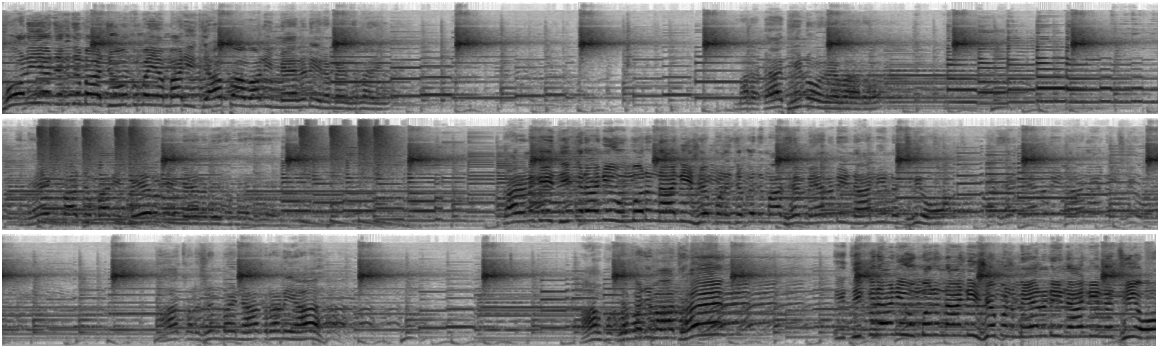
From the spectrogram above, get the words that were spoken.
ખોળીઓ જગતમાં જોગમાં મારી જાપા વાળી મેરડી રમેશભાઈ. મારા ડાભીનો વ્યવહારો. અને એક બાજુ મારી મેરડી મેરડી રમે છે. કારણ કે દીકરાની ઉંમર નાની છે, પણ જગત માથે મેરડી નાની નથી હો. હા. કરશનભાઈ નાકરાણી હા હા જગત માથે એ દીકરાની ઉંમર નાની છે, પણ મેરડી નાની નથી હો.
